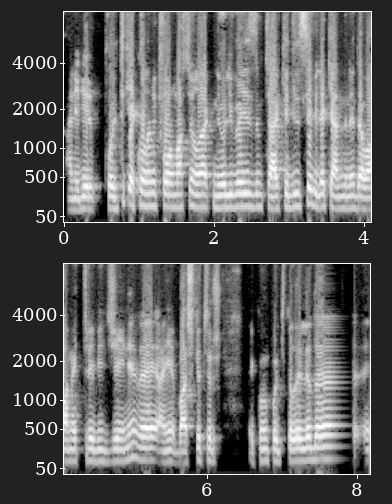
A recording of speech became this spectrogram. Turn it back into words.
hani bir politik ekonomik formasyon olarak neoliberalizm terk edilse bile kendine devam ettirebileceğini ve hani başka tür ekonomi politikalarıyla da e,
